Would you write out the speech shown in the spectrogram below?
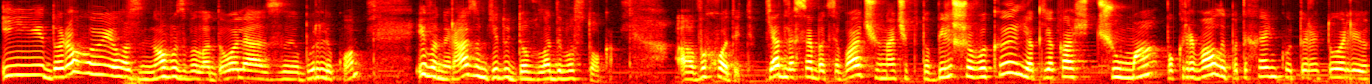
і дорогою його знову звела доля з Бурлюком, і вони разом їдуть до Владивостока. Виходить, я для себе це бачу, начебто більшовики, як якась чума, покривали потихеньку територію е,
